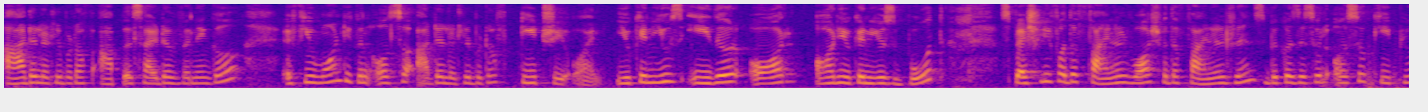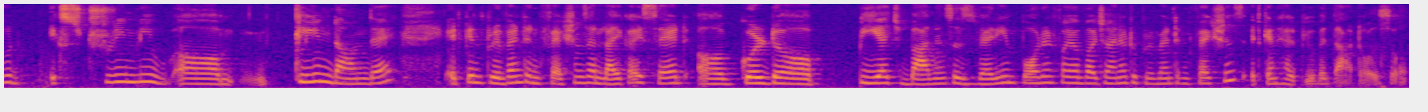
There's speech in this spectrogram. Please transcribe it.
add a little bit of apple cider vinegar. If you want you can also add a little bit of tea tree oil. You can use either or or you can use both especially for the final wash for the final rinse because this will also keep you extremely um, clean down there it can prevent infections and like i said a good uh, pH balance is very important for your vagina to prevent infections. It can help you with that also.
